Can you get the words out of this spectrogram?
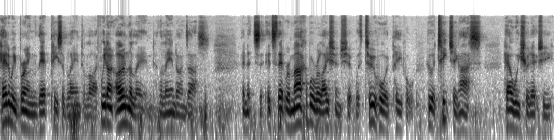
How do we bring that piece of land to life? We don't own the land, the land owns us. And it's, it's that remarkable relationship with Tūhoe people who are teaching us how we should actually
